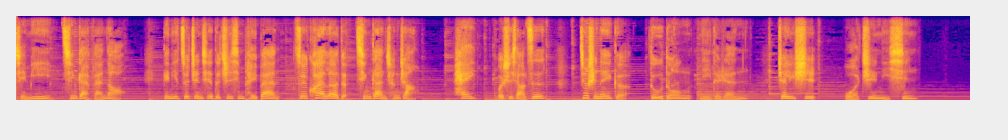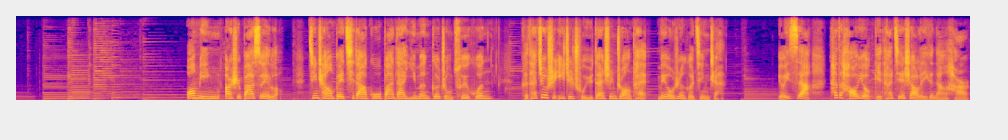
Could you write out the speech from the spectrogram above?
解密情感烦恼，给你最真切的知心陪伴，最快乐的情感成长。嘿，我是小资，就是那个读懂你的人。这里是我知你心。汪明二十八岁了，经常被七大姑八大姨们各种催婚，可他就是一直处于单身状态，没有任何进展。有一次啊，他的好友给他介绍了一个男孩。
